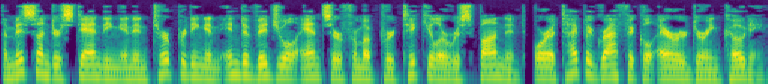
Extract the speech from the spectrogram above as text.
a misunderstanding in interpreting an individual answer from a particular respondent, or a typographical error during coding.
